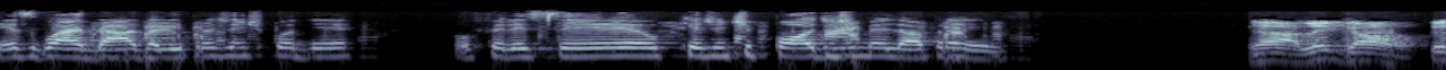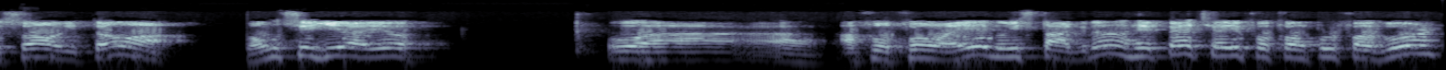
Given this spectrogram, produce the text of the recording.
resguardado ali para a gente poder oferecer o que a gente pode de melhor para eles. Ah, legal. Pessoal, então, ó, vamos seguir aí ó, a, a Fofão aí no Instagram. Repete aí, Fofão, por favor.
